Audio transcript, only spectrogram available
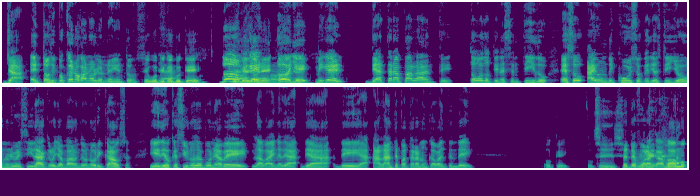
Ya, entonces, ¿por qué no ganó Leonel entonces? Te voy a explicar Ya. por qué. No, Miguel, Leonel- no, no, oye. Miguel, de atrás para adelante, todo tiene sentido. Eso, hay un discurso que dio yo en una universidad que lo llamaron de honor y causa. Y él dijo que si uno se pone a ver la vaina de, a- de, a- de a- adelante para atrás, nunca va a entender. Ok. ok. Sí, sí, Se te fue la cámara. Vamos.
